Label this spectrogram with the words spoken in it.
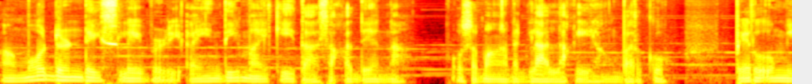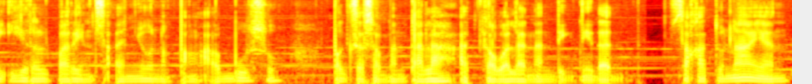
Ang modern day slavery ay hindi makikita sa kadena o sa mga naglalakihang barko pero umiiral pa rin sa anyo ng pang-aabuso, pagsasamantala at kawalan ng dignidad. Sa katunayan,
